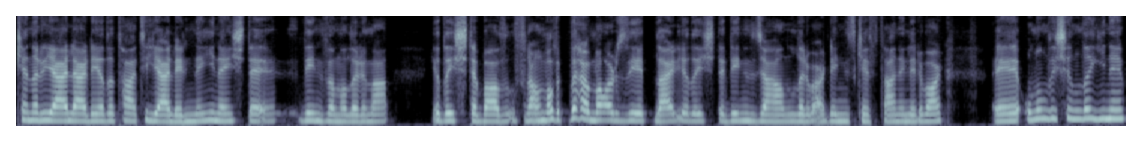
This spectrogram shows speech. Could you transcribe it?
kenarı yerlerde ya da tatil yerlerinde yine işte deniz analarına ya da işte bazı ısıran balıklara maruziyetler ya da işte deniz canlıları var, deniz kestaneleri var. Eee, onun dışında yine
